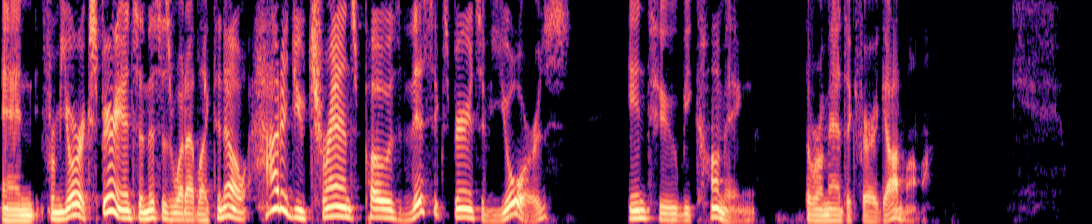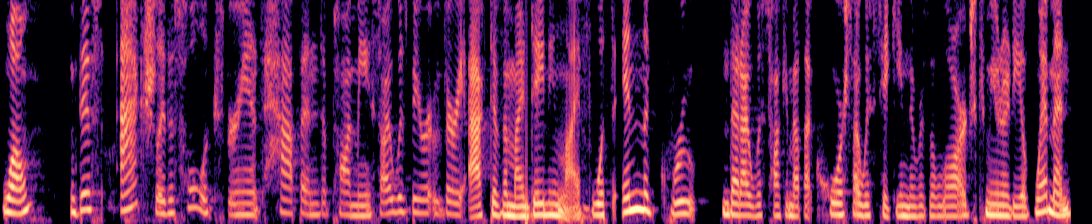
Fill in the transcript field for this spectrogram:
And from your experience, and this is what I'd like to know, how did you transpose this experience of yours into becoming the romantic fairy godmomma? Well, this actually, this whole experience happened upon me. So I was very, very active in my dating life. Within the group that I was talking about, that course I was taking, there was a large community of women.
